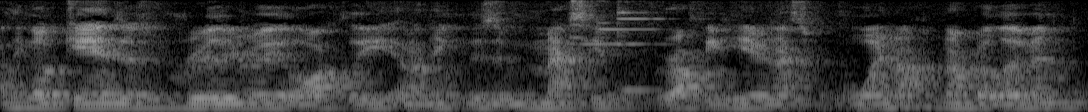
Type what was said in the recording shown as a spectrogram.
I think Organza is really, really likely, and I think there's a massive roughie here, and that's Wenner, number 11.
